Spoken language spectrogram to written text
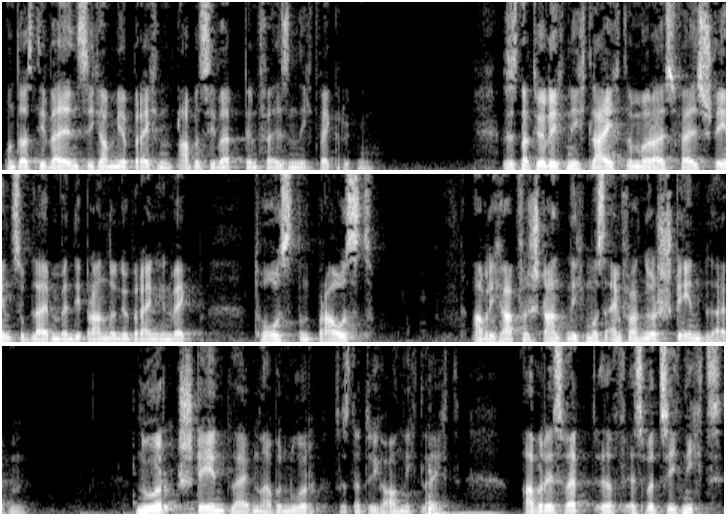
und dass die Wellen sich an mir brechen, aber sie werden den Felsen nicht wegrücken. Es ist natürlich nicht leicht, immer als Fels stehen zu bleiben, wenn die Brandung über einen hinweg tost und braust. Aber ich habe verstanden, ich muss einfach nur stehen bleiben. Nur stehen bleiben, aber nur, das ist natürlich auch nicht leicht. Aber es wird, es wird sich nicht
